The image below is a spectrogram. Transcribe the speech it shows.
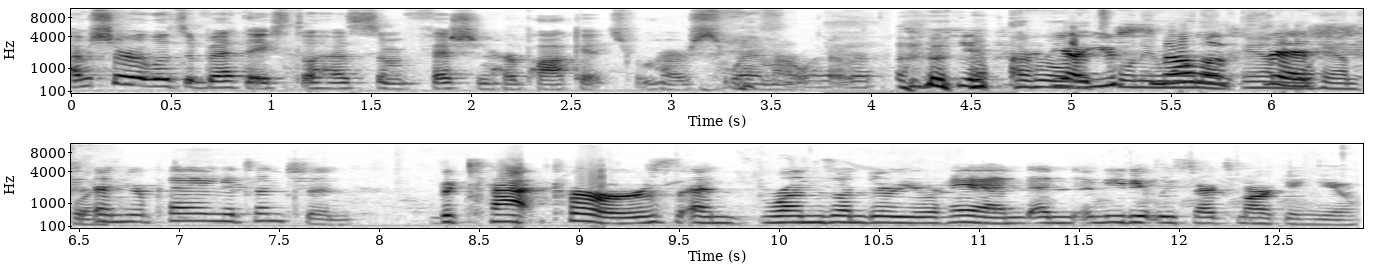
I'm sure Elizabeth still has some fish in her pockets from her swim or whatever. Yeah, I rolled yeah a you smell on a fish handling. and you're paying attention. The cat purrs and runs under your hand and immediately starts marking you.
